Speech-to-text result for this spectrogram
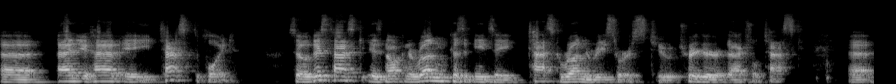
uh, and you have a task deployed. So this task is not going to run because it needs a task run resource to trigger the actual task. Uh,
